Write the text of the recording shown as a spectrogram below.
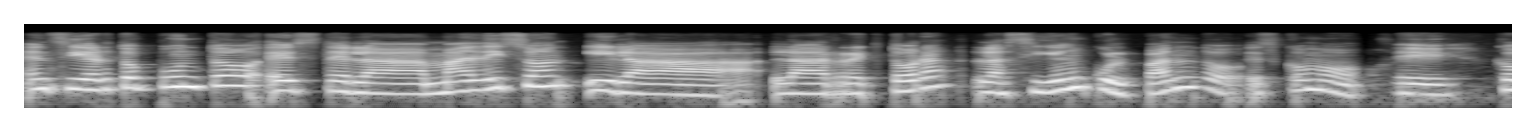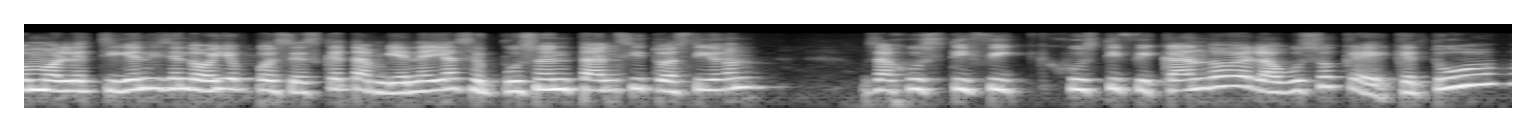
en cierto punto, este, la Madison y la, la rectora la siguen culpando. Es como, Sí. como le siguen diciendo, oye, pues es que también ella se puso en tal situación, o sea, justifi- justificando el abuso que, que tuvo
